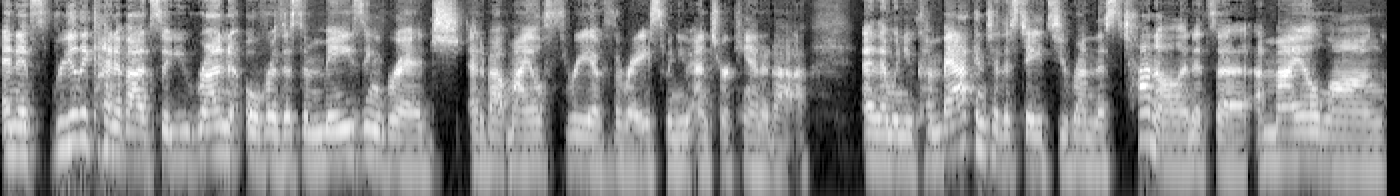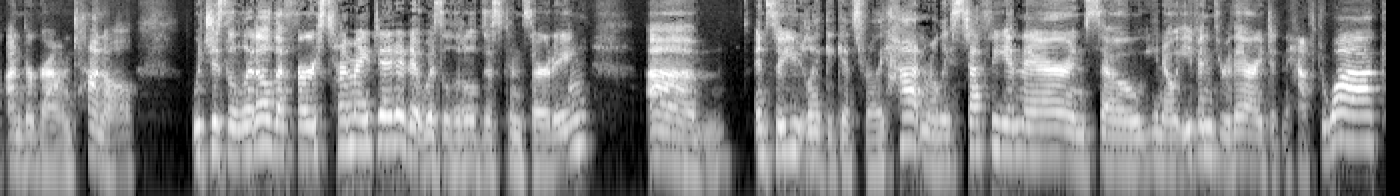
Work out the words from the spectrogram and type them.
and it's really kind of odd. So you run over this amazing bridge at about mile three of the race when you enter Canada. And then when you come back into the States, you run this tunnel, and it's a, a mile long underground tunnel, which is a little, the first time I did it, it was a little disconcerting. Um, and so you like it gets really hot and really stuffy in there. And so, you know, even through there, I didn't have to walk.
